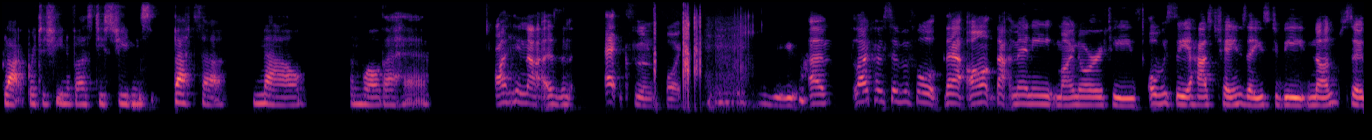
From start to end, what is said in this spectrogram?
Black British University students better now and while they're here? I think that is an excellent point. Um, like I've said before, there aren't that many minorities. Obviously, it has changed. There used to be none. So,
